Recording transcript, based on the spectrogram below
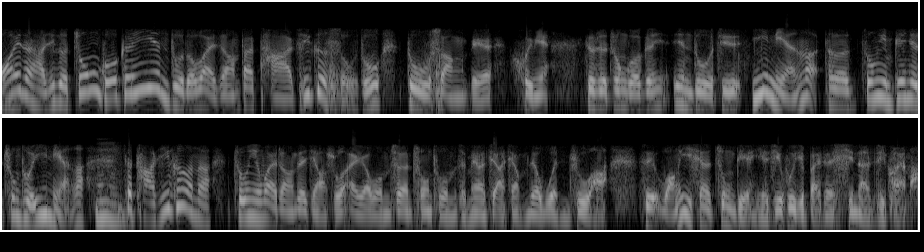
王毅在塔吉克，中国跟印度的外长在塔吉克首都杜尚别会面，就是中国跟印度就一年了，这个中印边界冲突一年了。嗯在塔吉克呢，中印外长在讲说：“哎呀，我们虽然冲突，我们怎么样加强，我们要稳住啊。”所以王毅现在重点也几乎就摆在西南这一块嘛，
